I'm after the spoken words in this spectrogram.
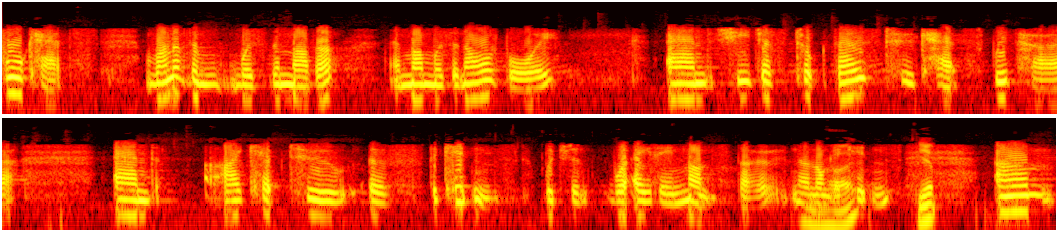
four cats. One of them was the mother, and one was an old boy. And she just took those two cats with her, and I kept two of the kittens, which were 18 months though, no longer Right. kittens. Yep. Um,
